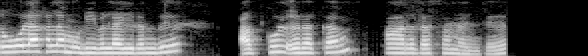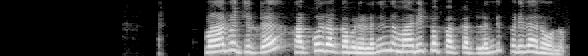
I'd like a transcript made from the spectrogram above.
தோலகல முடிவுல இருந்து அக்குள் இறக்கம் ஆறு தசம் அஞ்சு. மார்பு சுட்டு அக்குள் இறக்க முடிவுல இருந்து இந்த மடிப்பு பக்கத்துல இருந்து இப்படி வரணும்.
